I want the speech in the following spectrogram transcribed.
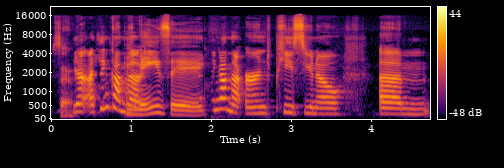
So yeah, I think on the amazing. I think on the earned piece, you know, um,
